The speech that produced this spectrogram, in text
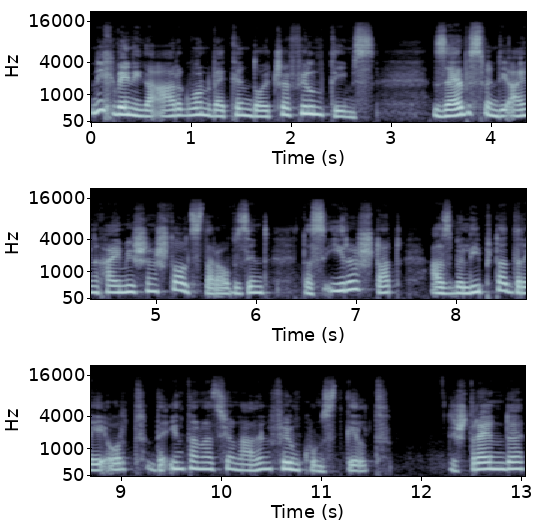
Nicht weniger Argwohn wecken deutsche Filmteams, selbst wenn die Einheimischen stolz darauf sind, dass ihre Stadt als beliebter Drehort der internationalen Filmkunst gilt. Die Strände,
